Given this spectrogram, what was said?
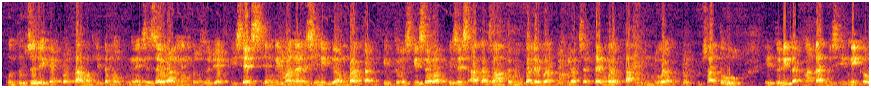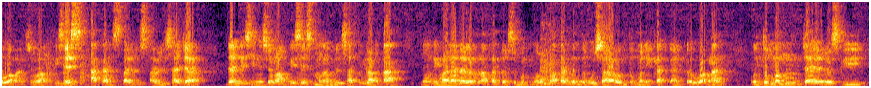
untuk zodiak pertama kita mempunyai seseorang yang berzodiak Pisces yang di mana di sini digambarkan pintu rezeki seorang Pisces akan sangat terbuka lebar di bulan September tahun 2021 itu dikarenakan di sini keuangan seorang Pisces akan stabil-stabil saja dan di sini seorang Pisces mengambil satu langkah yang di mana dalam langkah tersebut merupakan bentuk usaha untuk meningkatkan keuangan untuk mencari rezeki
